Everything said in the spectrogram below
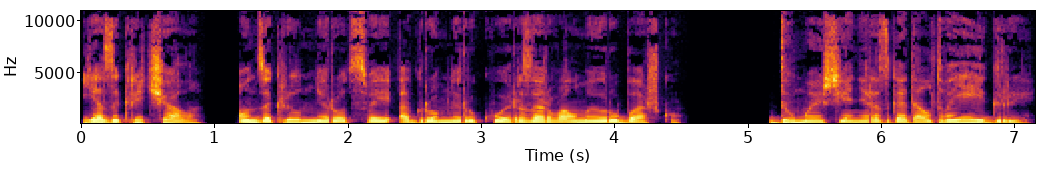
Я закричала. Он закрыл мне рот своей огромной рукой, разорвал мою рубашку. «Думаешь, я не разгадал твоей игры?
